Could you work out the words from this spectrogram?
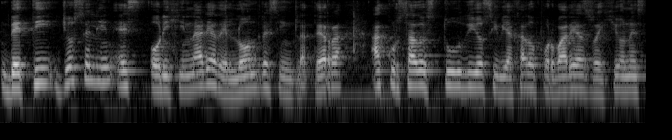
de ti. Jocelyn es originaria de Londres, Inglaterra, ha cursado estudios y viajado por varias regiones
